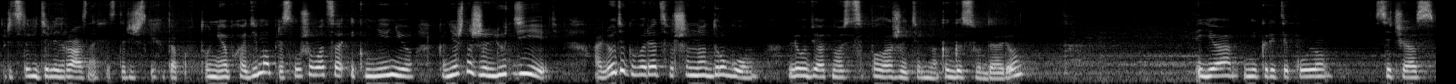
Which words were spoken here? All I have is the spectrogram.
представителей разных исторических этапов, то необходимо прислушиваться и к мнению, конечно же, людей. А люди говорят совершенно о другом. Люди относятся положительно к государю. Я не критикую сейчас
